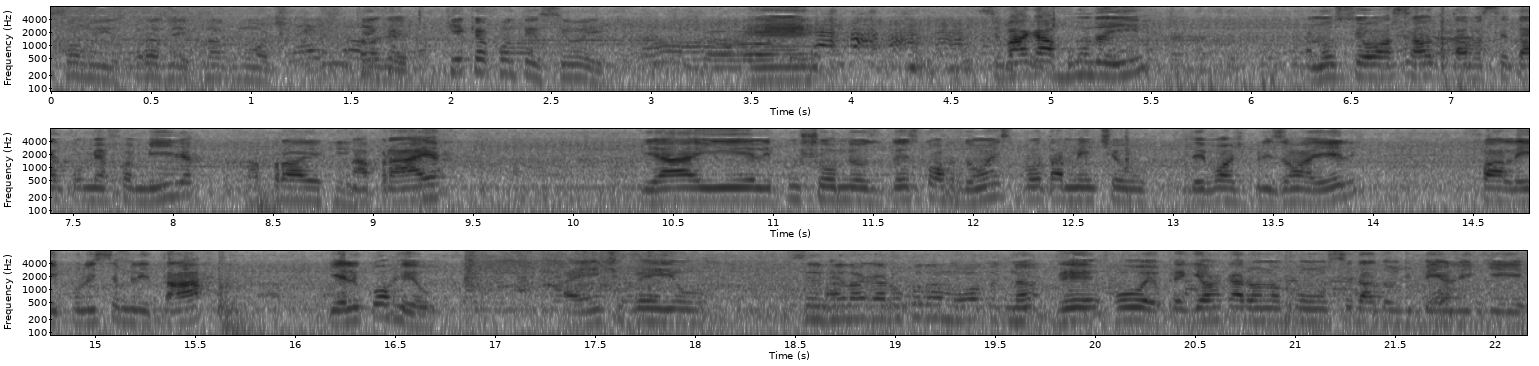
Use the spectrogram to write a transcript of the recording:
São Luís, prazer, Franco Monte. O que, que, aconteceu aí? É, esse vagabundo aí anunciou o assalto, tava sentado com a minha família Na praia aqui. na praia. E aí ele puxou meus dois cordões, prontamente eu dei voz de prisão a ele. Falei polícia militar e ele correu. Aí a gente veio. Você vê na garupa da moto aqui. Não, vê- foi, eu peguei uma carona com um cidadão de bem ali que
